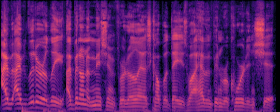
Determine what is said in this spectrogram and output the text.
I've, I've literally I've been on a mission for the last couple of days while I haven't been recording shit.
